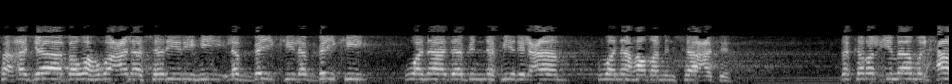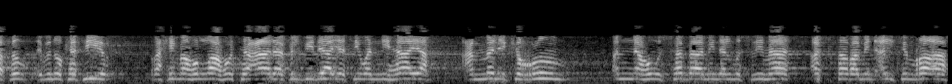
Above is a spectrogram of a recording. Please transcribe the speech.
فأجاب وهو على سريره لبيك لبيك. ونادى بالنفير العام ونهض من ساعته. ذكر الإمام الحافظ ابن كثير رحمه الله تعالى في البداية والنهاية عن ملك الروم أنه سبى من المسلمات أكثر من ألف امرأة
